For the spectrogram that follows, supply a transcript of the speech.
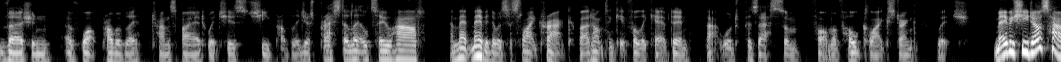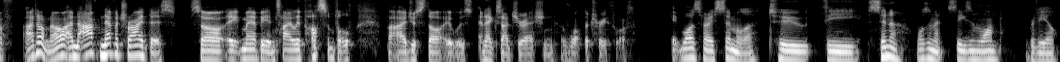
version of what probably transpired, which is she probably just pressed a little too hard. And maybe there was a slight crack, but I don't think it fully caved in. That would possess some form of Hulk like strength, which maybe she does have. I don't know. And I've never tried this, so it may be entirely possible, but I just thought it was an exaggeration of what the truth was. It was very similar to the Sinner, wasn't it? Season one reveal.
